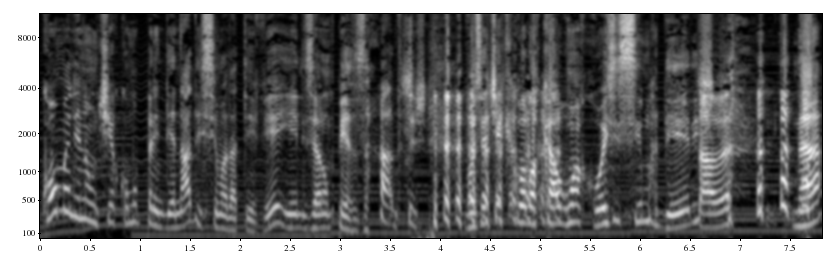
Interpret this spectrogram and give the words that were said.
como ele não tinha como prender nada em cima da TV e eles eram pesados, você tinha que colocar alguma coisa em cima deles, Tá vendo? né?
